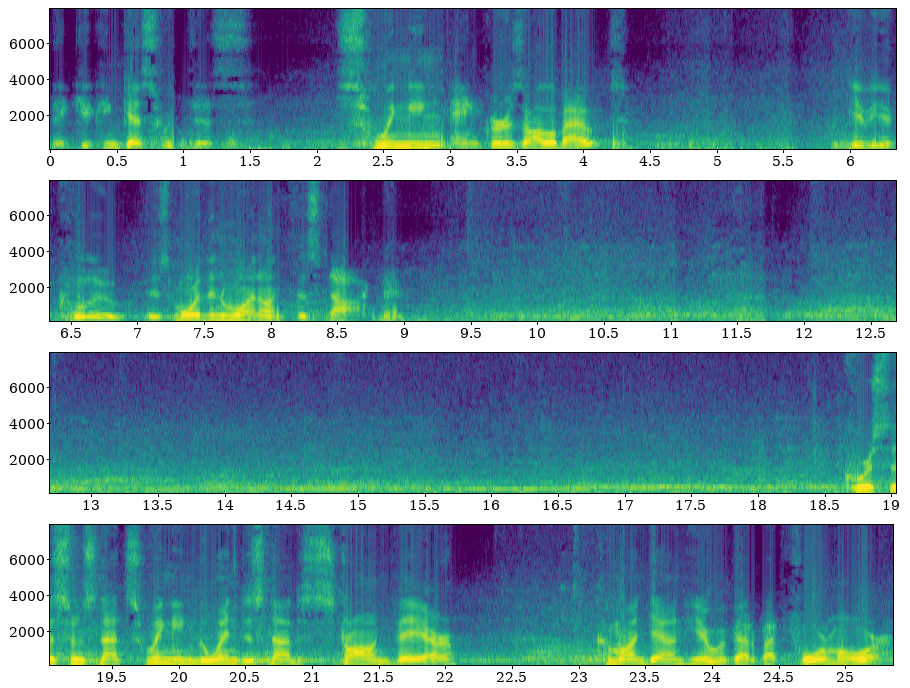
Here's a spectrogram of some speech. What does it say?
Think you can guess what this swinging anchor is all about? I'll give you a clue. There's more than one on this dock. Of course, this one's not swinging. The wind is not as strong there. Come on down here. We've got about four more.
